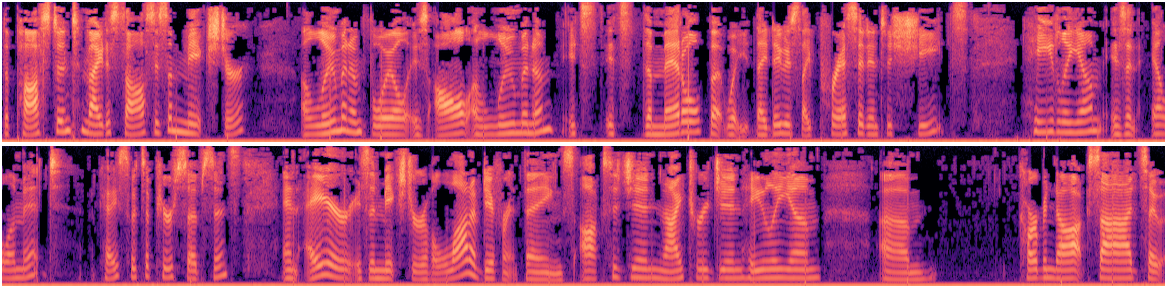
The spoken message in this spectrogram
The pasta and tomato sauce is a mixture. Aluminum foil is all aluminum. It's it's the metal, but what they do is they press it into sheets. Helium is an element. Okay, so it's a pure substance. And air is a mixture of a lot of different things: oxygen, nitrogen, helium, um, carbon dioxide. So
